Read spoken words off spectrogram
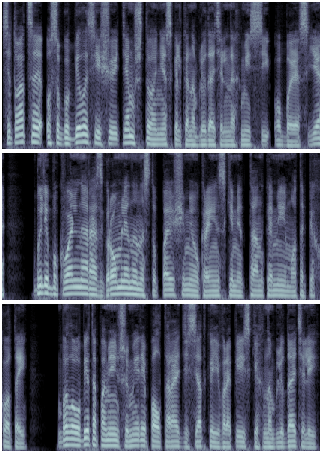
Ситуация усугубилась еще и тем, что несколько наблюдательных миссий ОБСЕ были буквально разгромлены наступающими украинскими танками и мотопехотой. Было убито по меньшей мере полтора десятка европейских наблюдателей,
